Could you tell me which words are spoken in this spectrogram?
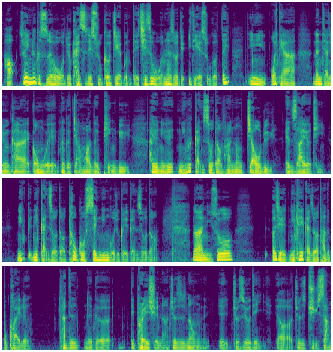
好，所以那个时候我就开始在数口接本，对，其实我那时候就一直在数口，哎，因为我听那条新闻看来恭维那个讲话那个频率，还有你会你会感受到他那种焦虑 anxiety，你你感受到透过声音我就可以感受到，那你说。而且你可以感受到他的不快乐，他的那个 depression 啊，就是那种呃，就是有点呃，就是沮丧，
